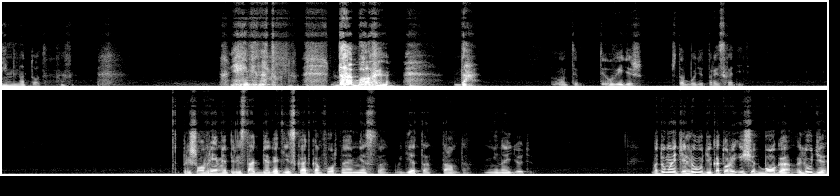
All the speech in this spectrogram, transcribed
Именно тот. Именно тот. Да, Бог. Да. Ну, ты, ты увидишь, что будет происходить. Пришло время перестать бегать и искать комфортное место где-то, там-то. Не найдете. Вы думаете, люди, которые ищут Бога, люди,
